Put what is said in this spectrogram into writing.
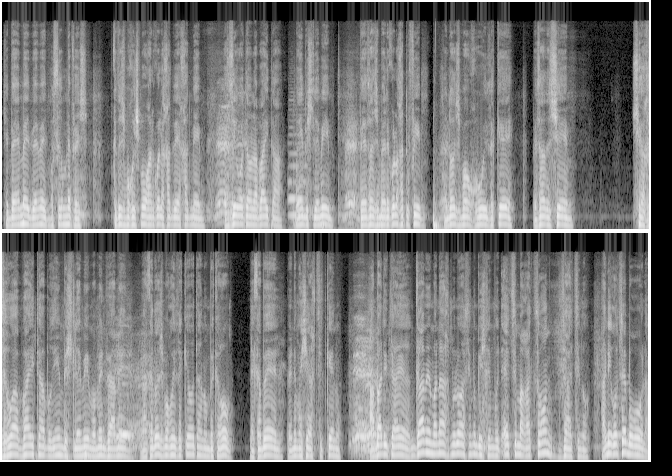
שבאמת באמת מוסרים נפש. הקדוש ברוך הוא ישמור על כל אחד ואחד מהם, יחזירו אותם לביתה, בריאים ושלמים, בעזרת השם, לכל החטופים, הקדוש ברוך הוא יזכה, בעזרת השם, שיחזרו הביתה בריאים ושלמים, אמן ואמן, והקדוש ברוך הוא יזכה אותנו בקרוב, לקבל בעיני משיח צדקנו. הבא להתאר, גם אם אנחנו לא עשינו בשלמות, עצם הרצון זה עשינו. אני רוצה בורא עולם.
